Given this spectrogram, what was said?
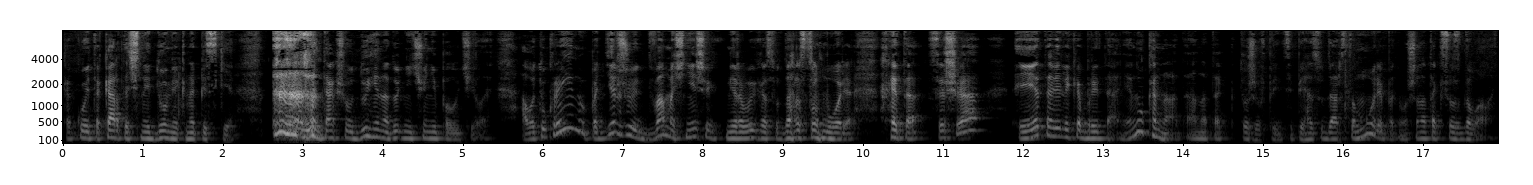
какой-то карточный домик на песке. Так что у Дугина тут ничего не получилось. А вот Украину поддерживают два мощнейших мировых государства моря. Это США и это Великобритания. Ну, Канада, она так тоже, в принципе, государство моря, потому что она так создавалась.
